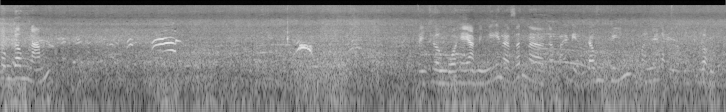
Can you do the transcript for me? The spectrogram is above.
không đông lắm. Bình thường mùa hè mình nghĩ là rất là các bãi biển đông kín, nhưng mà như vậy là bình thường.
